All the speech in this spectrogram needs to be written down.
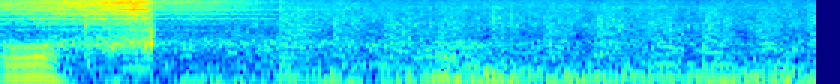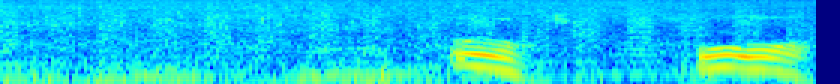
おおおお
